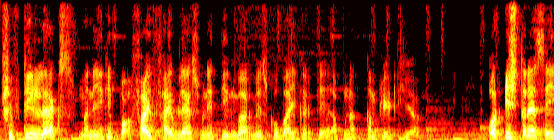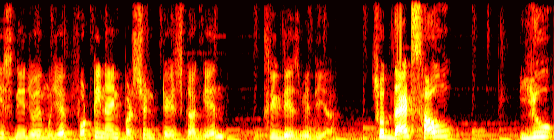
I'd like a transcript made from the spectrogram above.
15 लैक्स मैंने कि फाइव फाइव लैक्स मैंने तीन बार में इसको बाई करके अपना कंप्लीट किया। और इस तरह से इसने जो है मुझे 49 परसेंटेज का गेन थ्री डेज़ में दिया। So that's how you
